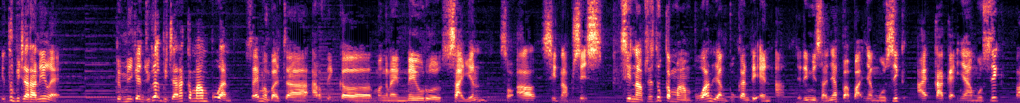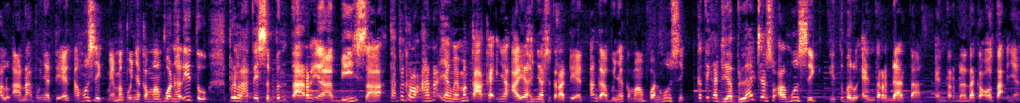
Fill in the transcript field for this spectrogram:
itu bicara nilai. Demikian juga bicara kemampuan. Saya membaca artikel mengenai neuroscience soal sinapsis sinapsis itu kemampuan yang bukan DNA. Jadi misalnya bapaknya musik, kakeknya musik, lalu anak punya DNA musik, memang punya kemampuan hal itu. Berlatih sebentar ya bisa, tapi kalau anak yang memang kakeknya, ayahnya setelah DNA nggak punya kemampuan musik, ketika dia belajar soal musik, itu baru enter data, enter data ke otaknya.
